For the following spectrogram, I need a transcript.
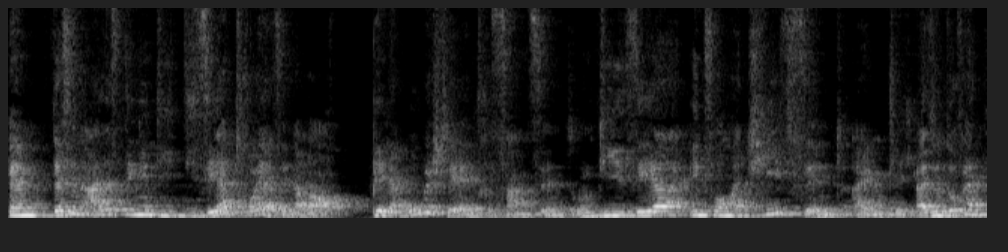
Ähm, das sind alles Dinge, die, die sehr teuer sind, aber auch pädagogisch sehr interessant sind und die sehr informativ sind eigentlich. Also insofern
